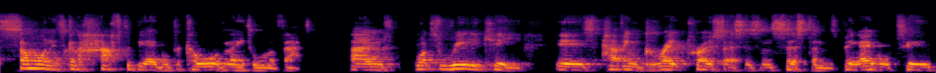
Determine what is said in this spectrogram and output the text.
someone is going to have to be able to coordinate all of that. And what's really key is having great processes and systems, being able to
